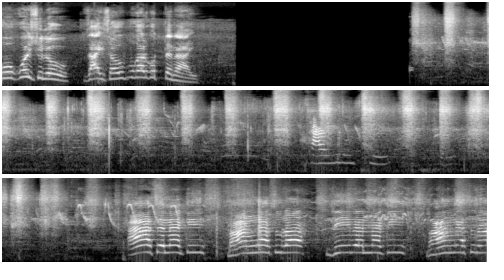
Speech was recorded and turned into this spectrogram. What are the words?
বউ কইছিল, যাইসা উপকার করতে নাই। আছে নাকি? ভাঙ্গা চূড়া দিবেন নাকি? ভাঙ্গা চূড়া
